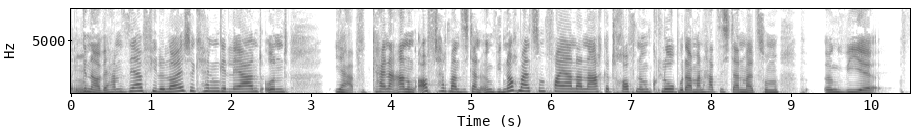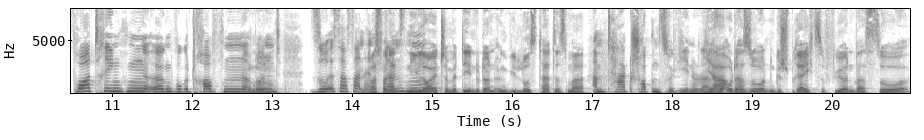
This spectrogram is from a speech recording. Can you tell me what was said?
haben, ne? genau, wir haben sehr viele Leute kennengelernt und ja, keine Ahnung, oft hat man sich dann irgendwie nochmal zum Feiern danach getroffen im Club oder man hat sich dann mal zum irgendwie Vortrinken irgendwo getroffen Genau. und so ist das dann Was waren entstanden. jetzt nie Leute, mit denen du dann irgendwie Lust hattest, mal am Tag shoppen zu gehen oder ja so. oder so ein Gespräch zu führen, was so,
